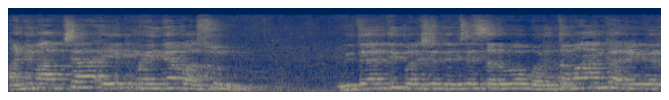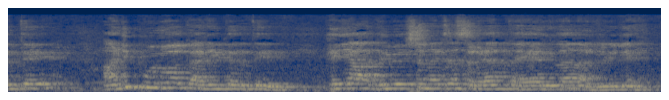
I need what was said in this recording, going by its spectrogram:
आणि मागच्या एक महिन्यापासून विद्यार्थी परिषदेचे सर्व वर्तमान कार्यकर्ते आणि पूर्व कार्यकर्ते हे या अधिवेशनाच्या सगळ्या तयारीला लागलेले आहेत.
